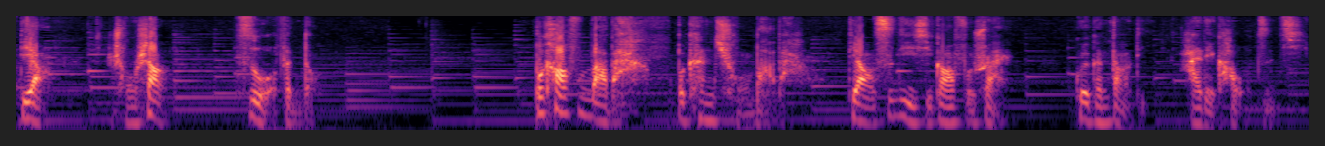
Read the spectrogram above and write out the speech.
第二，崇尚自我奋斗，不靠富爸爸，不坑穷爸爸，屌丝弟媳高富帅，归根到底还得靠我自己。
